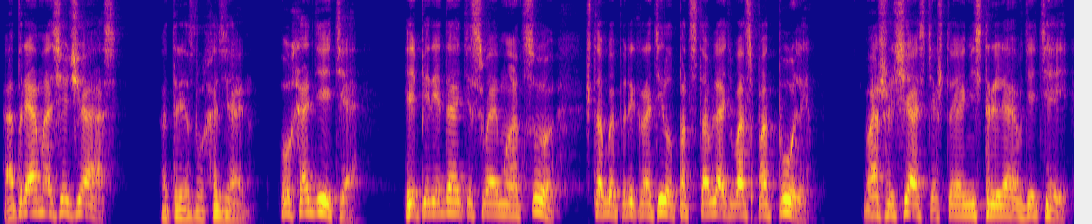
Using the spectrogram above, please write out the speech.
а прямо сейчас», — отрезал хозяин. «Уходите и передайте своему отцу, чтобы прекратил подставлять вас под пули. Ваше счастье, что я не стреляю в детей.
